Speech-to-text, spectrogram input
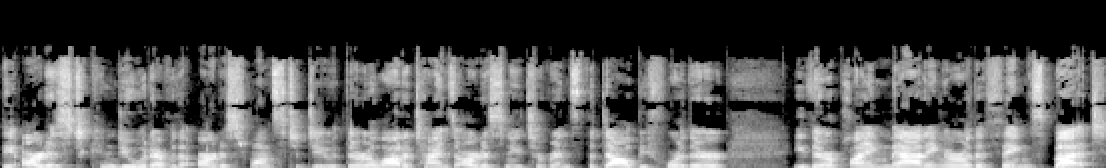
the artist can do whatever the artist wants to do. There are a lot of times artists need to rinse the doll before they're either applying matting or other things, but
